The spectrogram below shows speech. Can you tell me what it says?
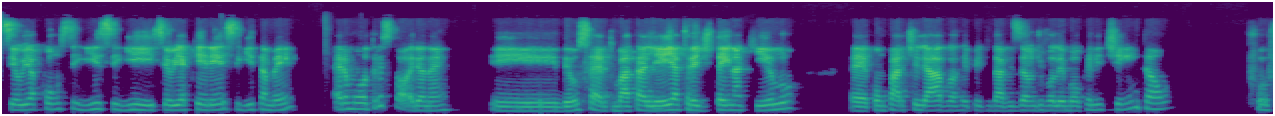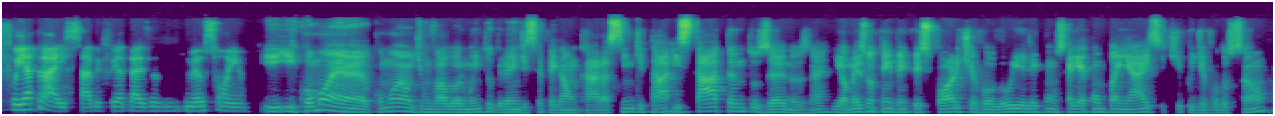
se eu ia conseguir seguir, se eu ia querer seguir também, era uma outra história, né? E deu certo. Batalhei, acreditei naquilo é, compartilhava, repito, da visão de voleibol que ele tinha, então fui, atrás, sabe? Fui atrás do, meu sonho. E, e, como é como é de um valor muito grande você pegar um cara assim que tá, está há tantos anos, né? E ao mesmo tempo em que o esporte evolui, ele consegue acompanhar esse tipo de evolução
